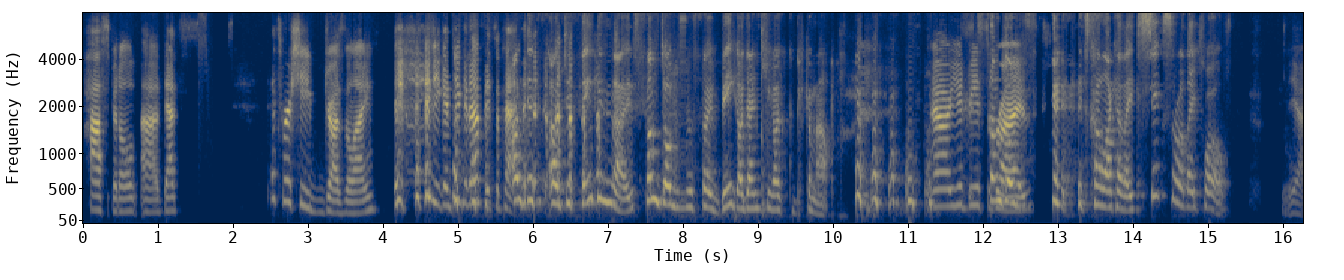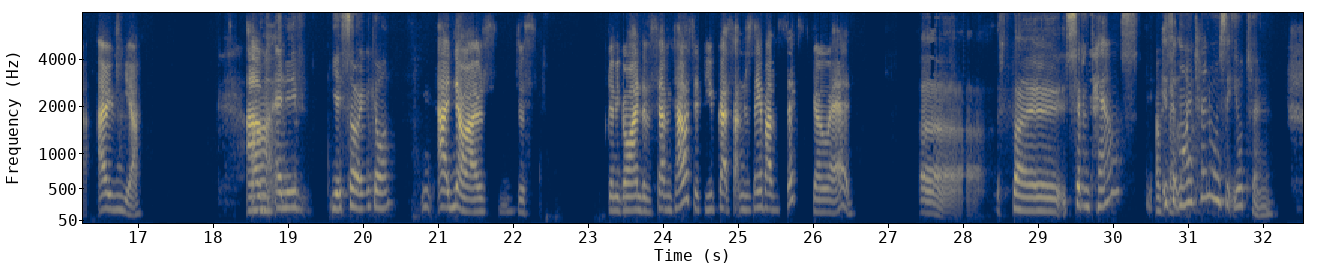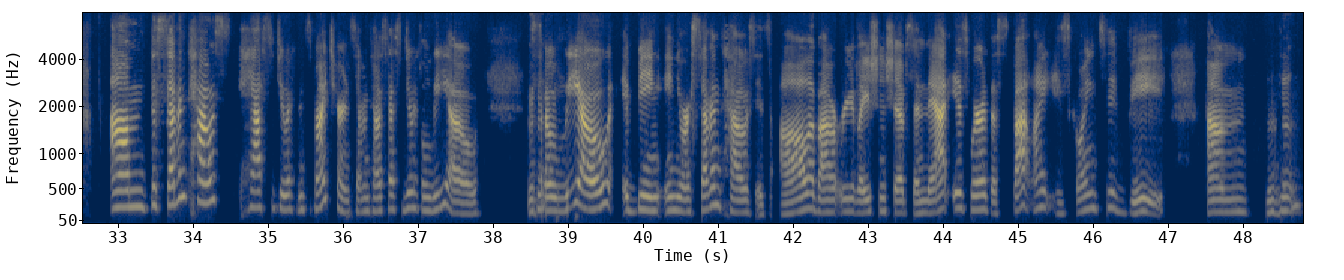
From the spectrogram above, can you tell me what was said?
hospital, uh, that's that's where she draws the line. If you can pick it up, it's a pet. I just, I was just thinking though, some dogs are so big, I don't think I could pick them up. no, you'd be surprised. Dogs, it's kind of like, are they six or are they 12? Yeah, I, yeah. Um, uh, and if, yeah, sorry, go on. I know I was just going to go on to the seventh house. If you've got something to say about the sixth, go ahead. Uh, so seventh house. Okay. Is it my turn or is it your turn? Um, the seventh house has to do with. It's my turn. Seventh house has to do with Leo. Mm-hmm. So Leo being in your seventh house, it's all about relationships, and that is where the spotlight is going to be. Um, mm-hmm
